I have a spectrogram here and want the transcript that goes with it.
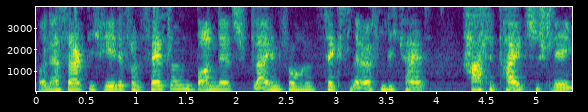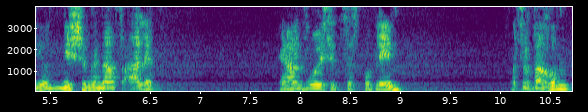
Und er sagt, ich rede von Fesseln, Bondage, Blindfold, Sex in der Öffentlichkeit, harte Peitschenschläge und Mischungen aus allem. Ja, und wo ist jetzt das Problem? Also warum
